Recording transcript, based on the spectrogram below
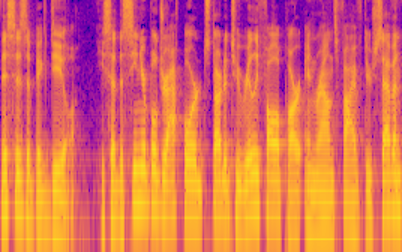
this is a big deal. He said the Senior Bowl draft board started to really fall apart in rounds 5 through 7.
